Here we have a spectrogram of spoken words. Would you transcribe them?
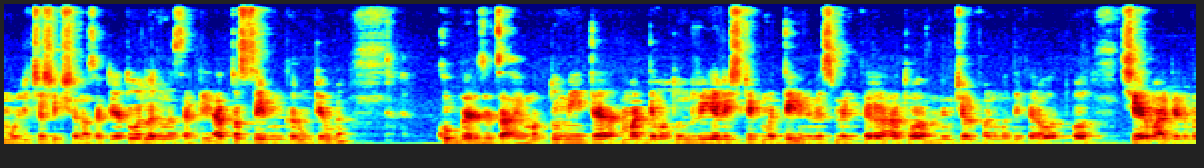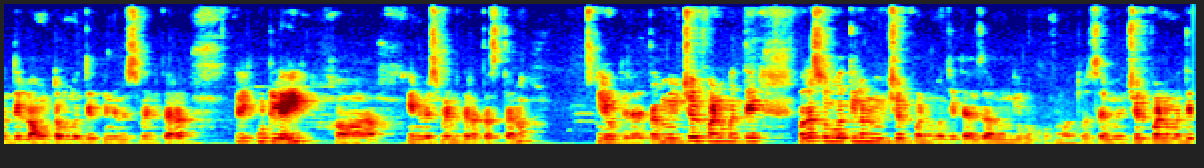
मुलीच्या शिक्षणासाठी अथवा लग्नासाठी आता सेविंग करून ठेवणं खूप गरजेचं आहे. मग तुम्ही त्या माध्यमातून रिअल इस्टेटमध्ये इन्व्हेस्टमेंट करा अथवा म्युच्युअल फंडमध्ये करा अथवा शेअर मार्केटमध्ये लाँग टर्ममध्ये इन्व्हेस्टमेंट करा. हे कुठलेही इन्व्हेस्टमेंट करत असताना योग्य राहील. तर म्युच्युअल फंडमध्ये बघा सुरुवातीला म्युच्युअल फंड म्हणजे काय जाणून घेणं खूप महत्त्वाचं आहे. म्युच्युअल फंडमध्ये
